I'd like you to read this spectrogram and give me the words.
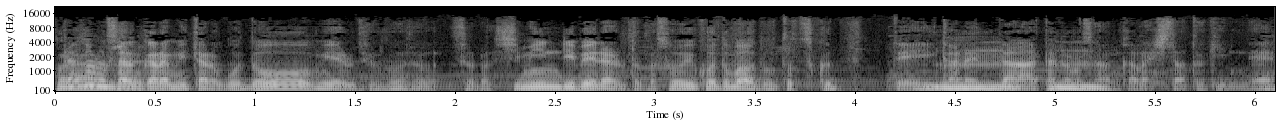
高野さんから見たらこれどう見えるそのその市民リベラルとかそういう言葉をずっと作っていかれた高野さんからしたときにね、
